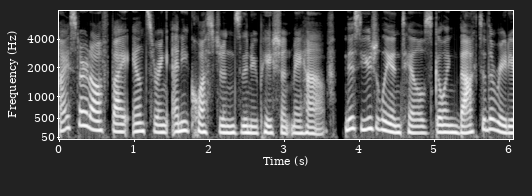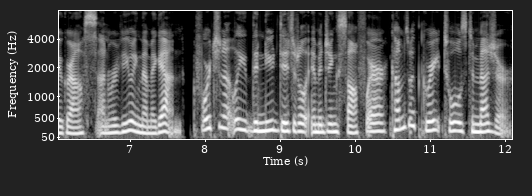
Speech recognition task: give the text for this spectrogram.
I start off by answering any questions the new patient may have. This usually entails going back to the radiographs and reviewing them again. Fortunately, the new digital imaging software comes with great tools to measure,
